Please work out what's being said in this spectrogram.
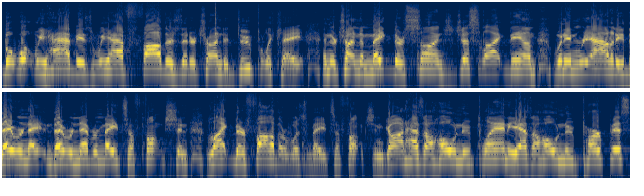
but what we have is we have fathers that are trying to duplicate and they're trying to make their sons just like them when in reality they were, na- they were never made to function like their father was made to function. God has a whole new plan, He has a whole new purpose,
